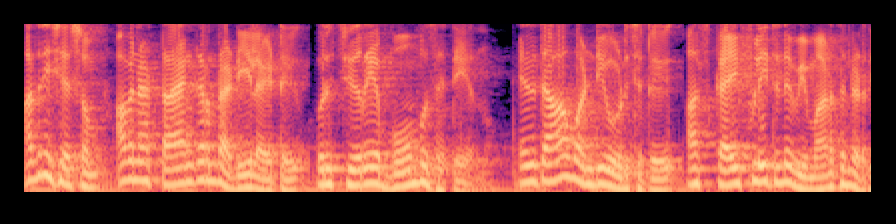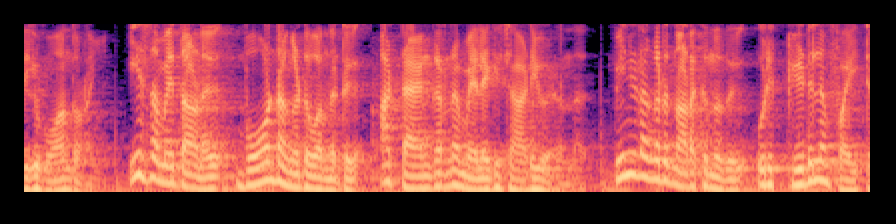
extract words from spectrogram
അതിനുശേഷം അവൻ ആ ടാങ്കറിന്റെ അടിയിലായിട്ട് ഒരു ചെറിയ ബോംബ് സെറ്റ് ചെയ്യുന്നു. എന്നിട്ട് ആ വണ്ടി ഓടിച്ചിട്ട് ആ സ്കൈ ഫ്ലീറ്റിന്റെ വിമാനത്തിന്റെ അടുത്തേക്ക് പോകാൻ തുടങ്ങി. ഈ സമയത്താണ് ബോണ്ട് അങ്ങോട്ട് വന്നിട്ട് ആ ടാങ്കറിന്റെ മേലേക്ക് ചാടി വീഴുന്നത്. പിന്നീട് അങ്ങോട്ട് നടക്കുന്നത് ഒരു കിടിലം ഫൈറ്റ്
